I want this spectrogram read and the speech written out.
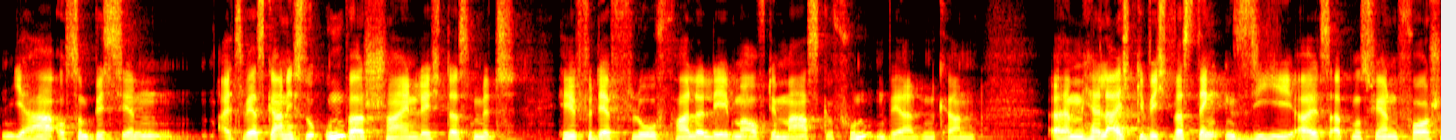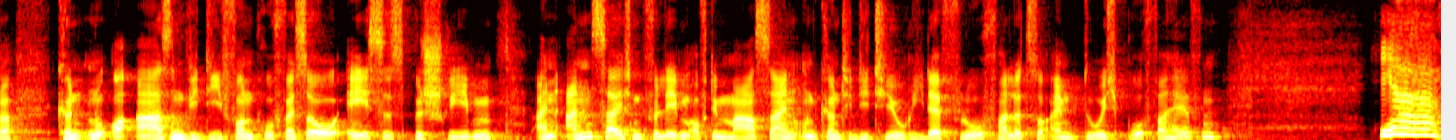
ja auch so ein bisschen, als wäre es gar nicht so unwahrscheinlich, dass mit Hilfe der Flohfalle Leben auf dem Mars gefunden werden kann. Ähm, Herr Leichtgewicht, was denken Sie als Atmosphärenforscher? Könnten Oasen wie die von Professor Oasis beschrieben ein Anzeichen für Leben auf dem Mars sein und könnte die Theorie der Flohfalle zu einem Durchbruch verhelfen? Ja,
